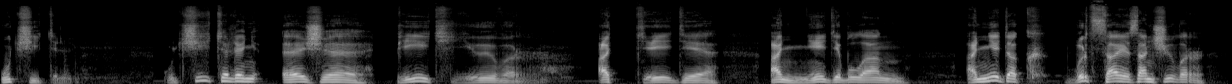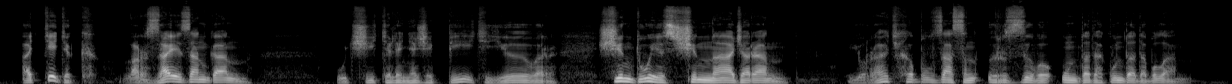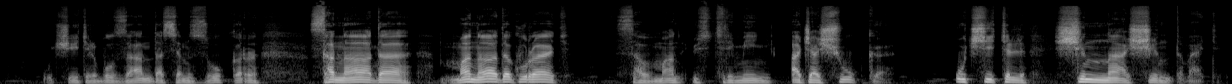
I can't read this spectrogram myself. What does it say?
Учитель. Учителен әжі пить йывыр. Аттеде, аннеде булан. Аннедак выртсае занжывыр, аттедек ларзае занган. Учителен әжі пить йывыр, шиндуес шинна жаран. Юратьха булзасын ырзывы ундада кундада булан. Учитель булзан да санада, манада курать. Савман үстремень ача. Учитель щинна щындывать.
